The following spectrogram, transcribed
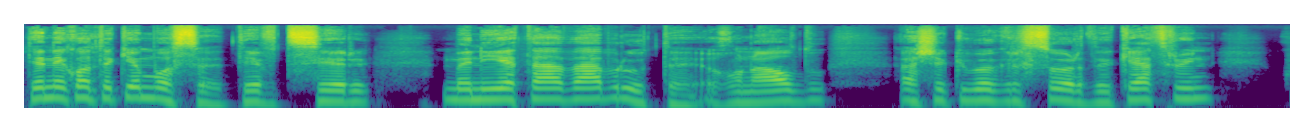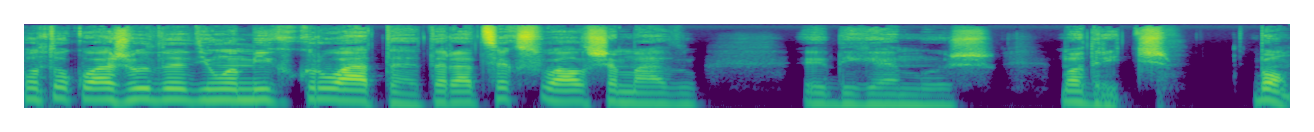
Tendo em conta que a moça teve de ser maniatada à bruta, Ronaldo acha que o agressor de Catherine contou com a ajuda de um amigo croata, tarado sexual, chamado, eh, digamos, Modric. Bom,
